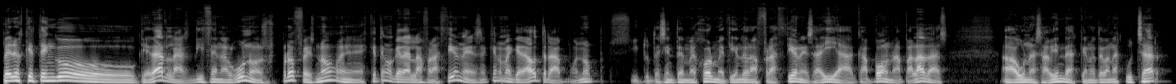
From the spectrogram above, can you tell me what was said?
Pero es que tengo que darlas, dicen algunos profes, ¿no? Eh, es que tengo que dar las fracciones, es que no me queda otra. Bueno, pues si tú te sientes mejor metiendo las fracciones ahí a capón, a paladas, a unas sabiendas que no te van a escuchar,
